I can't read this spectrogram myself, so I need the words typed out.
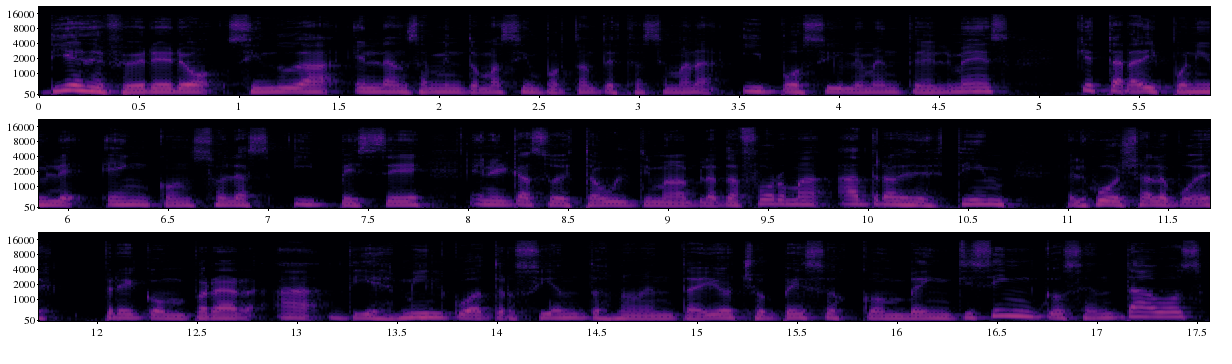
10 de febrero, sin duda el lanzamiento más importante esta semana y posiblemente del mes que estará disponible en consolas y PC. En el caso de esta última plataforma, a través de Steam, el juego ya lo podés precomprar a 10.498 pesos con 25 centavos.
